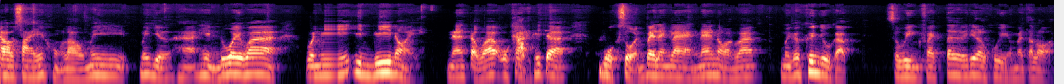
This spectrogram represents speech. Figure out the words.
downside ของเราไม่ไม่เยอะฮะเห็นด้วยว่าวันนี้อินดี้หน่อยนะแต่ว่าโอกาสที่จะบวกสวนไปแรงๆ แน่นอนว่ามันก็ขึ้นอยู่กับ swing factor ที่เราคุยกันมาตลอด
